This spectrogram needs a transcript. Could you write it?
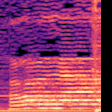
All I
